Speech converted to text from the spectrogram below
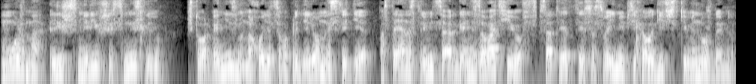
можно, лишь смирившись с мыслью, что организм находится в определенной среде, постоянно стремится организовать ее в соответствии со своими психологическими нуждами.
